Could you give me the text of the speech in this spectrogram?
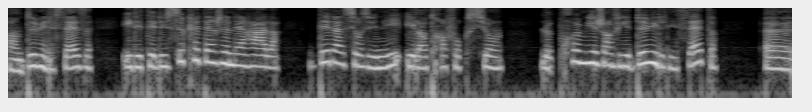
En 2016, il était élu secrétaire général des Nations Unies. Il entre en fonction le 1er janvier 2017. Euh,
